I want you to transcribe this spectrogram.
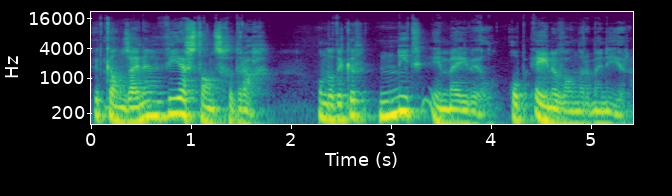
Het kan zijn een weerstandsgedrag, omdat ik er niet in mee wil, op een of andere manier.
